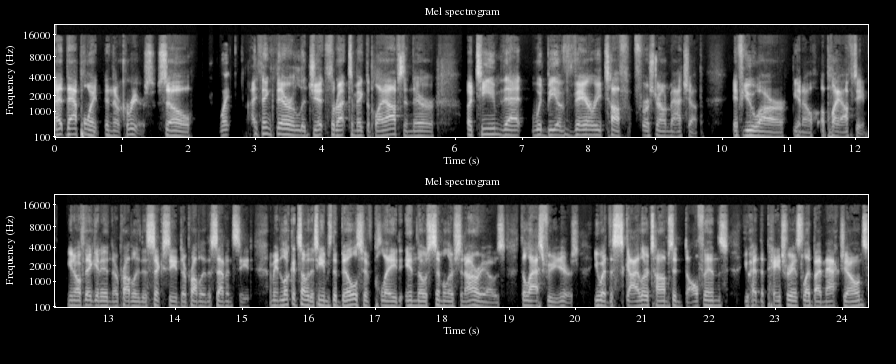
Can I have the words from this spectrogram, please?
at that point in their careers. So Wait. I think they're a legit threat to make the playoffs, and they're a team that would be a very tough first round matchup if you are, you know, a playoff team. You know, if they get in, they're probably the sixth seed, they're probably the seventh seed. I mean, look at some of the teams the Bills have played in those similar scenarios the last few years. You had the Skylar Thompson Dolphins, you had the Patriots led by Mac Jones.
